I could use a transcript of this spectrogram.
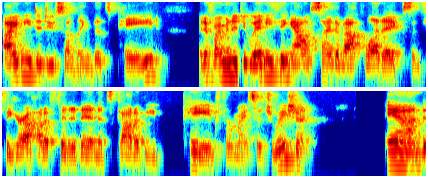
i need to do something that's paid and if i'm going to do anything outside of athletics and figure out how to fit it in it's got to be paid for my situation. And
